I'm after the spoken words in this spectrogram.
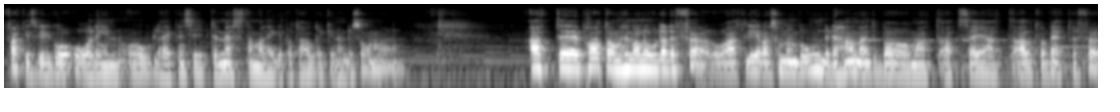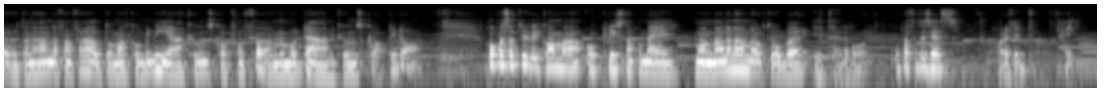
faktiskt vill gå all in och odla i princip det mesta man lägger på tallriken under sommaren. Att eh, prata om hur man odlade förr och att leva som en bonde, det handlar inte bara om att, att säga att allt var bättre förr, utan det handlar framförallt om att kombinera kunskap från förr med modern kunskap idag. Hoppas att du vill komma och lyssna på mig måndagen den 2 oktober i Trelleborg. Hoppas att vi ses. Ha det fint! Hej!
